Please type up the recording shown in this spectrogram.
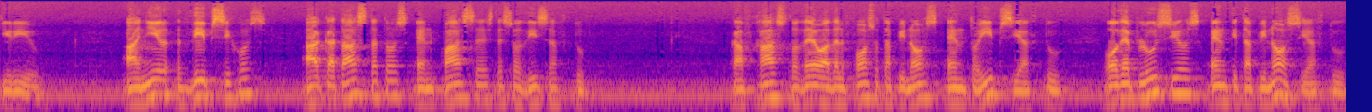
Κυρίου ανήρ δίψυχος, ακατάστατος εν πάσες τες οδείς αυτού. Καυχάς το δε ο αδελφός ο ταπεινός εν το ύψι αυτού, ο δε πλούσιος εν τη ταπεινώση αυτού,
